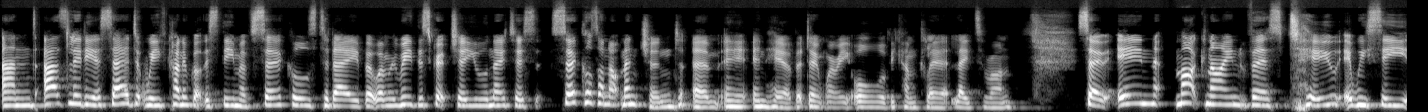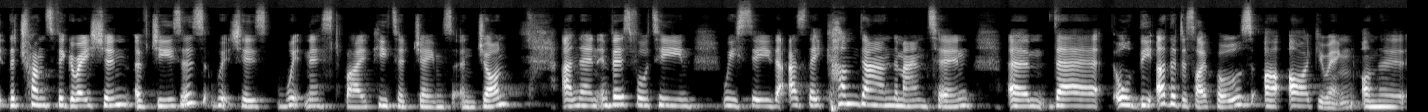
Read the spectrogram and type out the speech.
and as Lydia said, we've kind of got this theme of circles today, but when we read the scripture, you will notice circles are not mentioned um, in, in here, but don't worry, all will become clear later on. So in Mark 9, verse 2, we see the transfiguration of Jesus, which is witnessed by Peter, James, and John. And then in verse 14, we see that as they come down the mountain, um, all the other disciples are arguing on the,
